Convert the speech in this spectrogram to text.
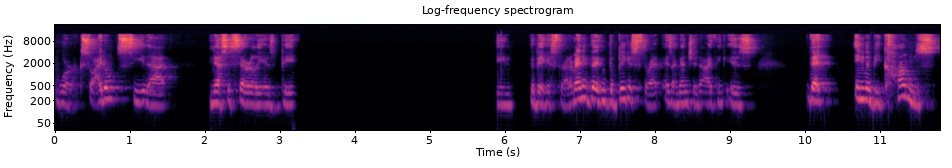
works. So I don't see that necessarily as being the biggest threat. I mean, I think the, the biggest threat, as I mentioned, I think is that England becomes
